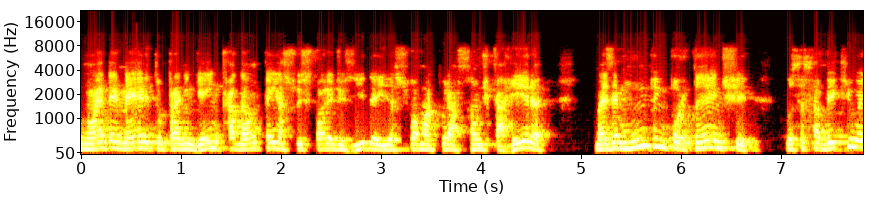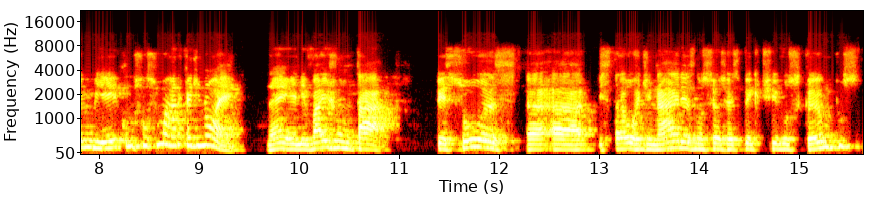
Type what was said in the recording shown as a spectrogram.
não é demérito para ninguém, cada um tem a sua história de vida e a sua maturação de carreira, mas é muito importante você saber que o MBA é como se fosse uma arca de Noé. Né? Ele vai juntar pessoas uh, uh, extraordinárias nos seus respectivos campos,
